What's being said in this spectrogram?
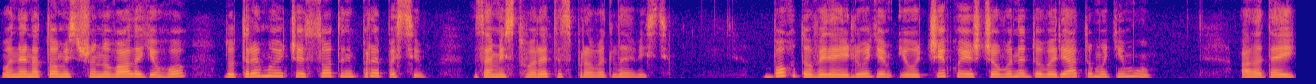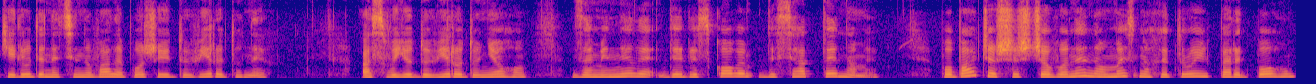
Вони натомість шанували Його, дотримуючись сотень приписів, замість створити справедливість. Бог довіряє людям і очікує, що вони довірятимуть йому але деякі люди не цінували Божої довіри до них, а свою довіру до нього замінили дріб'язковим десятинами, побачивши, що вони навмисно хитрують перед Богом,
